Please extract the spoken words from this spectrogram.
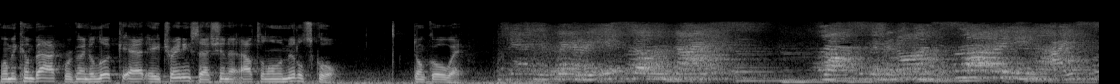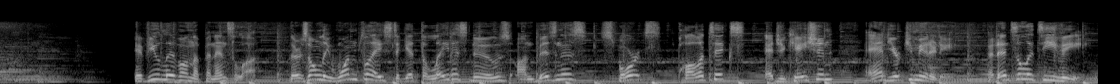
When we come back, we're going to look at a training session at Alta Loma Middle School. Don't go away. If you live on the peninsula, there's only one place to get the latest news on business, sports, politics, education, and your community. Peninsula TV,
